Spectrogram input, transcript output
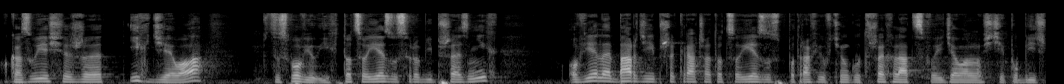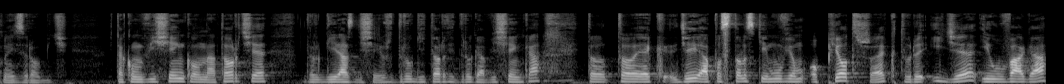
okazuje się, że ich dzieła, w cudzysłowie ich, to co Jezus robi przez nich, o wiele bardziej przekracza to, co Jezus potrafił w ciągu trzech lat swojej działalności publicznej zrobić taką wisienką na torcie, drugi raz dzisiaj już drugi tort i druga wisienka, to, to jak dzieje apostolskie mówią o Piotrze, który idzie i uwaga,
